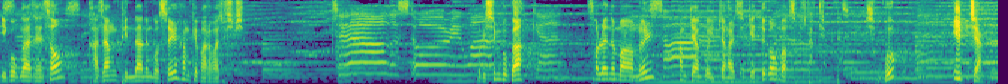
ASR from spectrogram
이 공간에서 가장 빛나는 곳을 함께 바라봐 주십시오. 우리 신부가. 설레는 마음을 함께 안고 입장할 수 있게 뜨거운 박수 부탁드립니다. 신부 입장.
